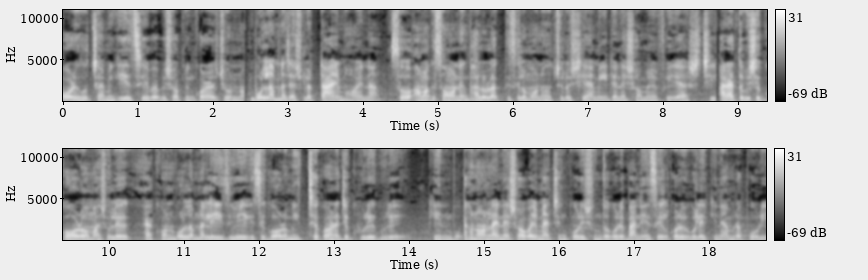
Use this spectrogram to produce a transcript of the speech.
পরে হচ্ছে আমি গিয়েছি এভাবে শপিং করার জন্য। বললাম না যে আসলে টাইম হয় না। সো আমার কাছে অনেক ভালো লাগতেছিল। মনে হচ্ছিল সে আমি ইডেনের সময়ে ফিরে আসছি। আর এত বেশি গরম আসলে এখন বললাম না লেজি হয়ে গেছি। গরম ইচ্ছে করে না যে ঘুরে ঘুরে কিনবো। এখন অনলাইনে সবাই ম্যাচিং করে, সুন্দর করে বানিয়ে সেল করে ওগুলোই কিনে আমরা পরি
